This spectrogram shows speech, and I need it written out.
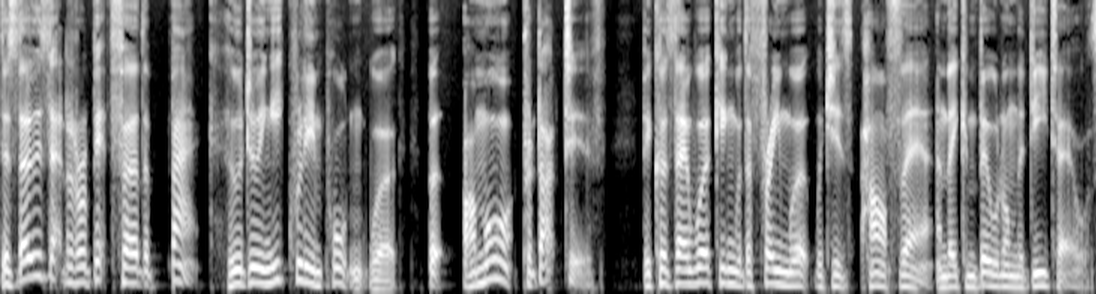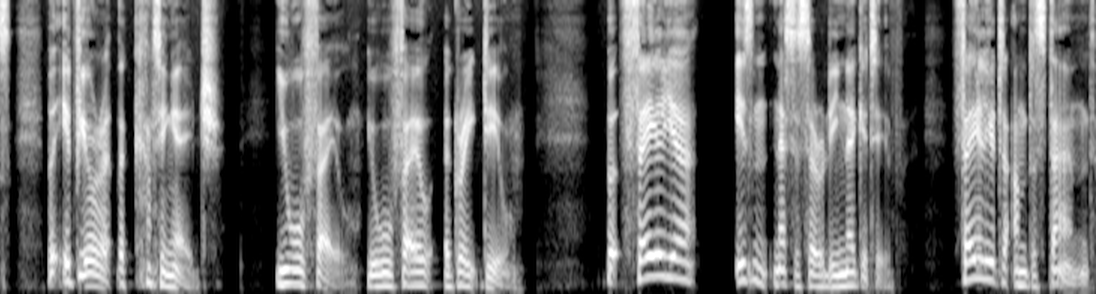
There's those that are a bit further back who are doing equally important work but are more productive because they're working with a framework which is half there and they can build on the details. But if you're at the cutting edge, you will fail. You will fail a great deal. But failure isn't necessarily negative. Failure to understand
